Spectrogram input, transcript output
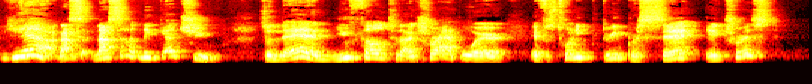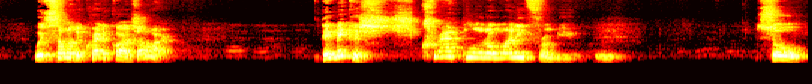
yeah, that's that's how they get you. So then you fell into that trap where if it's twenty three percent interest, which some of the credit cards are, they make a sh- crap load of money from you. Mm. So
